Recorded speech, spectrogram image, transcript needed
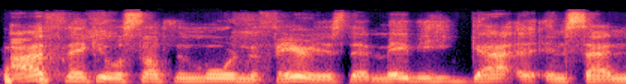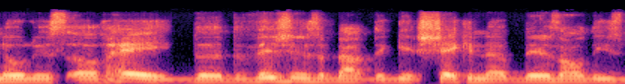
I think it was something more nefarious that maybe he got an inside notice of, hey, the division is about to get shaken up. There's all these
